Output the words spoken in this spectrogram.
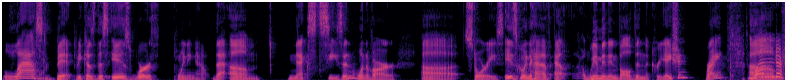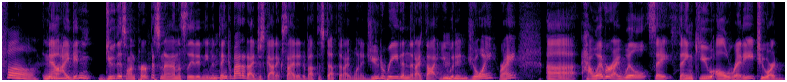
Last Yeah. bit because this is worth pointing out that um next season one of our uh stories is going to have uh, women involved in the creation right Um, Wonderful. now Mhm. i didn't do this on purpose and i honestly didn't even Mhm. think about it i just got excited about the stuff that i wanted you to read and that i thought you would Mhm. enjoy right uh however i will say thank you already to our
